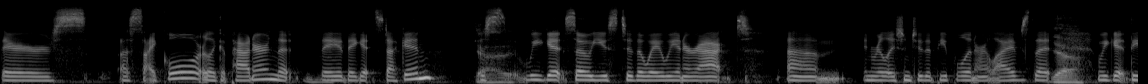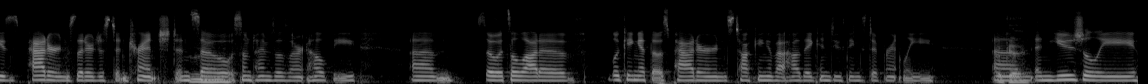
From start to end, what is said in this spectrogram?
there's a cycle or like a pattern that they they get stuck in Mm-hmm. Got just it. we get so used to the way we interact um, in relation to the people in our lives that Yeah. we get these patterns that are just entrenched and Mm-hmm. so sometimes those aren't healthy um, so it's a lot of looking at those patterns talking about how they can do things differently um, Okay. and usually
